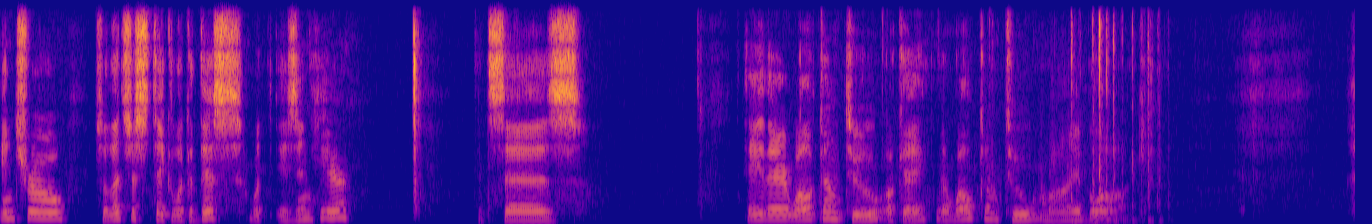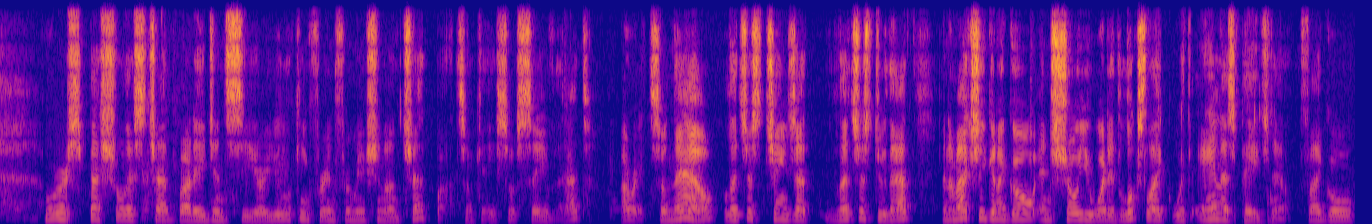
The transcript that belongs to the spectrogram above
intro. So let's just take a look at this. What is in here? It says hey there welcome to okay welcome to my blog. We're a specialist chatbot agency. Are you looking for information on chatbots? Okay so save that. All right so now let's just change that. Let's just do that. And I'm actually going to go and show you what it looks like with Anna's page now. If I go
